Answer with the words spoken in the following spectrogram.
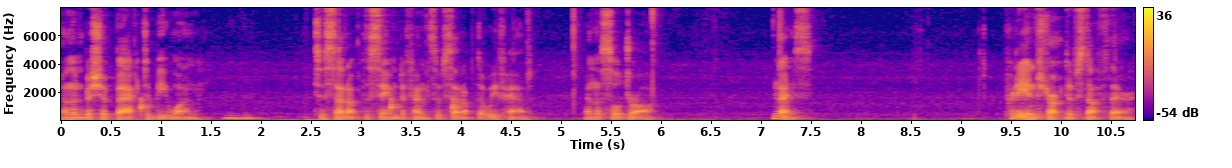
And then bishop back to b1 Mm-hmm. to set up the same defensive setup that we've had. And this will draw. Nice. Pretty instructive stuff there.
